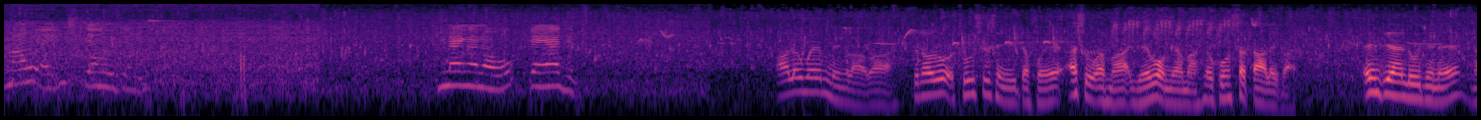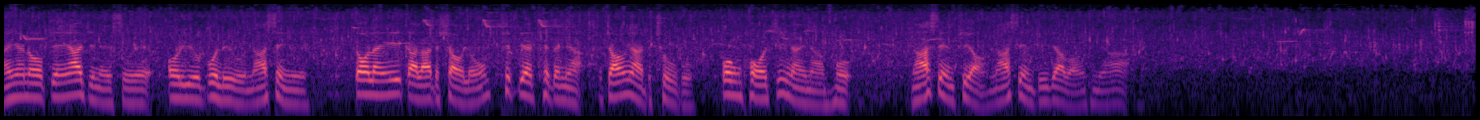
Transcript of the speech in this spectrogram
ကျမတို့အိမ်ပြန်လို့ခြင်းဒီနိုင်ငံတော်ကိုပြန်ရခြင်းအားလုံးပဲမင်္ဂလာပါကျွန်တော်တို့အထူးစစ်စင်ရေးတပ်ဖွဲ့ SOM မှာရဲဘော်များမှနှုတ်ခွန်းဆက်တာလိုက်ပါအိမ်ပြန်လိုခြင်းနဲ့နိုင်ငံတော်ပြန်ရခြင်းနဲ့ဆိုတဲ့ audio ပို့လေးကိုနားဆင်ရင်တော်လန်ရေးကာလတစ်လျှောက်လုံးဖြစ်ပျက်ခဲ့တဲ့မြအကြောင်းအရာတချို့ကိုပုံဖော်ကြည့်နိုင်တာမို့နားဆင်ဖြစ်အောင်နားဆင်ပေးကြပါဦးခင်ဗျာ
